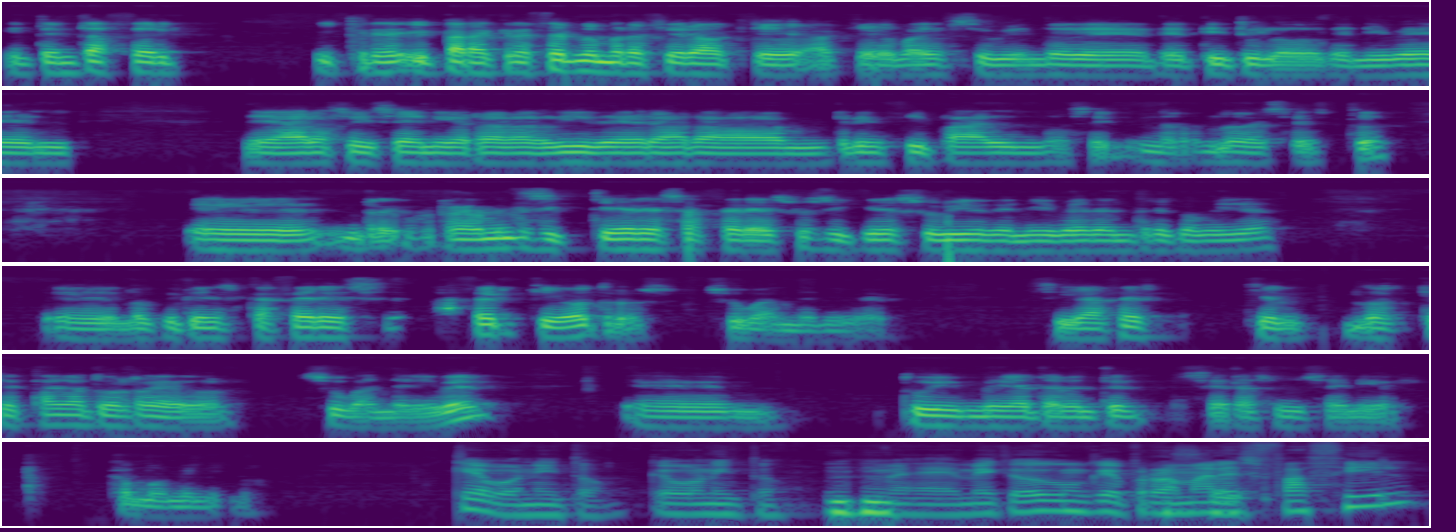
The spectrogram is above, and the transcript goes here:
Intenta hacer, y, cre- y para crecer no me refiero a que, a que vayas subiendo de, de título, de nivel, de ahora soy senior, ahora líder, ahora principal, no sé, no, no es esto. Eh, re- realmente si quieres hacer eso, si quieres subir de nivel, entre comillas, eh, lo que tienes que hacer es hacer que otros suban de nivel. Si haces que los que están a tu alrededor suban de nivel, eh, tú inmediatamente serás un senior, como mínimo. Qué bonito, qué bonito. Me, me quedo con que programar es fácil,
